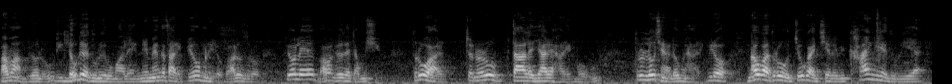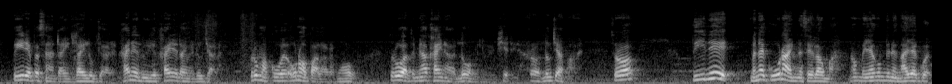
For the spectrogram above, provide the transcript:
ဘာမှမပြောလို့ဒီလုတ်တဲ့သူတွေပေါ်မှာလည်းနေမင်းကစားတွေပြောမနေတော့ဘာလို့ဆိုတော့ပြောလဲဘာမှပြောတဲ့အကြောင်းမရှိဘူးသူတို့ကကျွန်တော်တို့တားလဲရတဲ့ဟာတွေမဟုတ်ဘူးသူတို့လုတ်ချင်တယ်လုတ်မယ်ဟာတွေပြီးတော့နောက်ကသူတို့ကိုကြိုးကင်ချဲလဲပြီးခိုင်းနေတဲ့သူတွေကပေးတဲ့ပတ်စံတိုင်းလိုက်လုတ်ကြတယ်ခိုင်းတဲ့သူတွေခိုင်းတဲ့အတိုင်းပဲလုတ်ကြတာသူတို့ကကိုယ်ရဲ့အုံနောက်ပါလာတာမဟုတ်ဘူးသူတို့ကတမ ्या ခိုင်းတာလုတ်အောင်လို့ဖြစ်တယ်အဲ့တော့လုတ်ကြပါမယ်ဆိုတော့ဒီနေ့မနေ့9:20လောက်မှာနော်မရန်ကုန်မြို့နယ်9ရက်ကွက်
